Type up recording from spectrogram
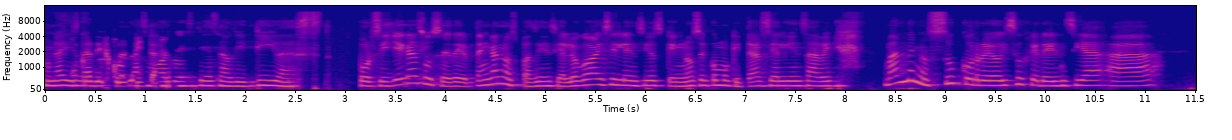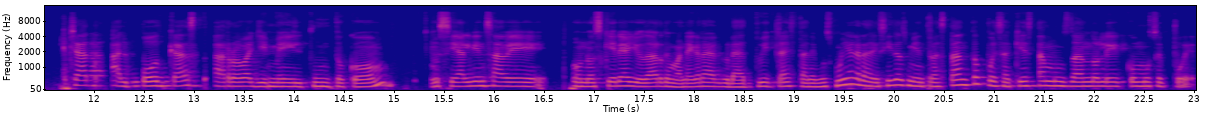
una, disculpa una las molestias auditivas. por si llega a suceder, ténganos paciencia. Luego hay silencios que no sé cómo quitar, si alguien sabe, mándenos su correo y sugerencia a chat al podcast gmail.com. Si alguien sabe o nos quiere ayudar de manera gratuita, estaremos muy agradecidos. Mientras tanto, pues aquí estamos dándole como se puede.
